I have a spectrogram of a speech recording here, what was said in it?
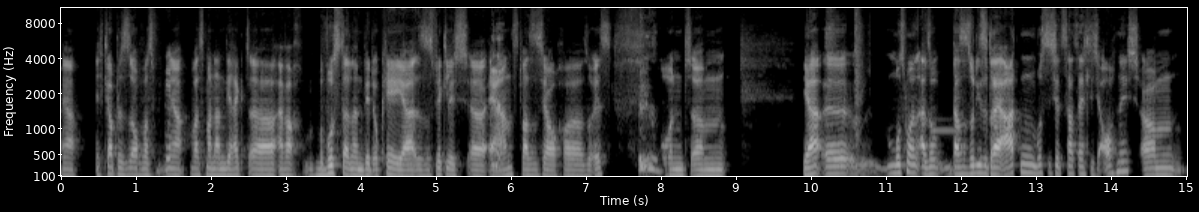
ja ich glaube, das ist auch was, ja. ja was man dann direkt äh, einfach bewusster dann wird, okay, ja, es ist wirklich äh, genau. ernst, was es ja auch äh, so ist. Und ähm, ja, äh, muss man, also, dass es so diese drei Arten, wusste ich jetzt tatsächlich auch nicht. Ähm,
